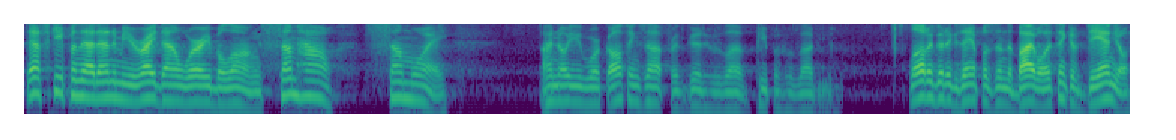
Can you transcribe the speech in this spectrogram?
That's keeping that enemy right down where he belongs. Somehow, some way. I know you work all things out for the good who love people who love you. A lot of good examples in the Bible. I think of Daniel.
